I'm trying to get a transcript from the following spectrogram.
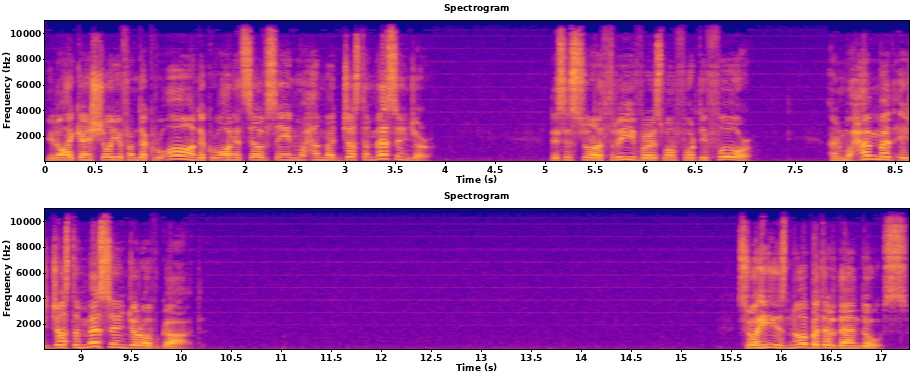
you know I can show you from the Quran. The Quran itself saying Muhammad just a messenger. This is Surah 3 verse 144 and Muhammad is just a messenger of God. So he is no better than those.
